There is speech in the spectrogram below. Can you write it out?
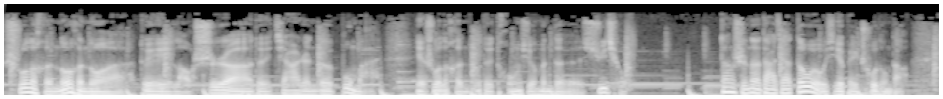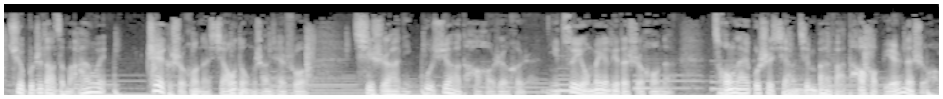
说了很多很多啊，对老师啊、对家人的不满，也说了很多对同学们的需求。当时呢，大家都有些被触动到，却不知道怎么安慰。这个时候呢，小董上前说：“其实啊，你不需要讨好任何人，你最有魅力的时候呢，从来不是想尽办法讨好别人的时候。”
